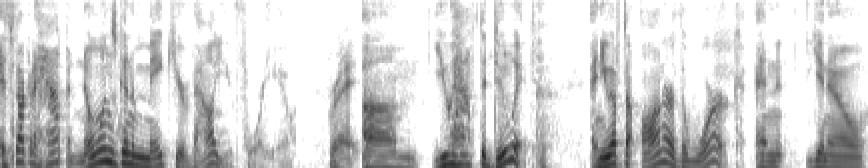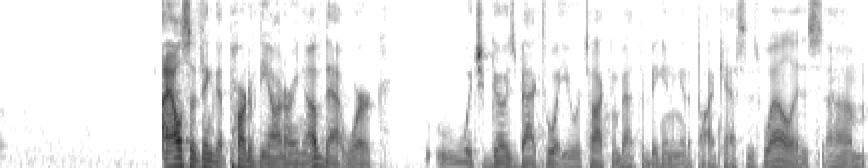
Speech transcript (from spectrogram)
it's not going to happen. No one's going to make your value for you right. um, you have to do it. and you have to honor the work and you know i also think that part of the honoring of that work which goes back to what you were talking about at the beginning of the podcast as well is um,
